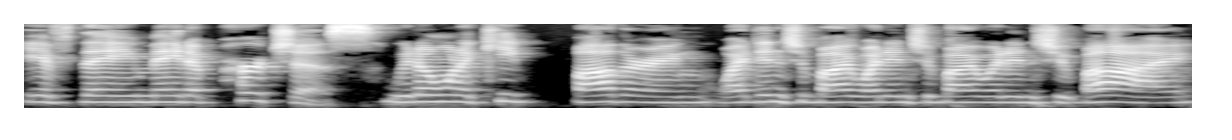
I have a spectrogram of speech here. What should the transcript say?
if they made a purchase, we don't want to keep bothering, why didn't you buy? Why didn't you buy? Why didn't you buy?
